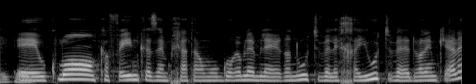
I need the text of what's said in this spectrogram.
אוקיי. כמו קפאין כזה מבחינתם, הוא גורם להם לערנות ולחיות ודברים כאלה,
